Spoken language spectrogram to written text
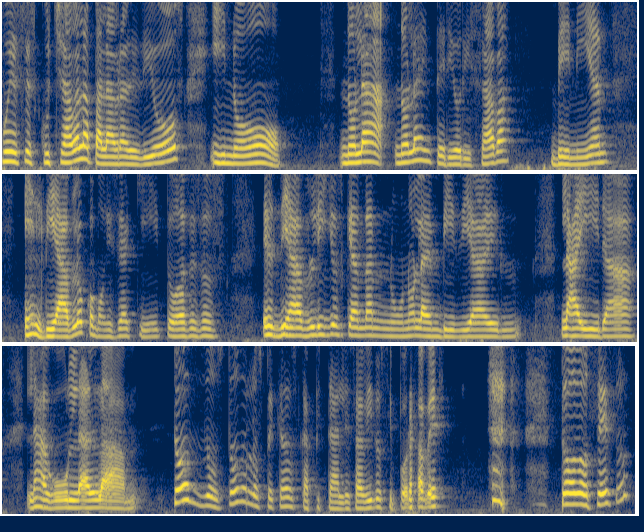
pues escuchaba la palabra de Dios y no, no, la, no la interiorizaba. Venían el diablo, como dice aquí, todos esos eh, diablillos que andan uno, la envidia, la ira, la gula, la, todos, todos los pecados capitales habidos y por haber. todos esos,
